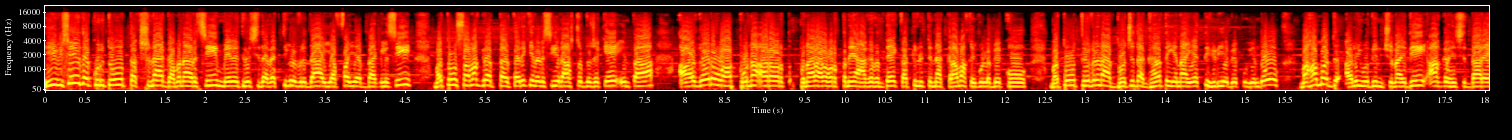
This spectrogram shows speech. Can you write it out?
ಈ ವಿಷಯದ ಕುರಿತು ತಕ್ಷಣ ಗಮನ ಹರಿಸಿ ಮೇಲೆ ತಿಳಿಸಿದ ವ್ಯಕ್ತಿಗಳ ವಿರುದ್ಧ ಎಫ್ಐಆರ್ ದಾಖಲಿಸಿ ಮತ್ತು ಸಮಗ್ರ ತನಿಖೆ ನಡೆಸಿ ರಾಷ್ಟ್ರಧ್ವಜಕ್ಕೆ ಇಂತಹ ಅಗೌರವ ಪುನರಾವರ್ತ, ಪುನರಾವರ್ತನೆ ಆಗದಂತೆ ಕಟ್ಟುನಿಟ್ಟಿನ ಕ್ರಮ ಕೈಗೊಳ್ಳಬೇಕು ಮತ್ತು ತ್ರಿವರ್ಣ ಧ್ವಜದ ಘನತೆಯನ್ನ ಎತ್ತಿ ಹಿಡಿಯಬೇಕು ಎಂದು ಮಹಮ್ಮದ್ ಅಲಿಯುದ್ದೀನ್ ಚುನಾಯ್ದಿ ಆಗ್ರಹಿಸಿದ್ದಾರೆ.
